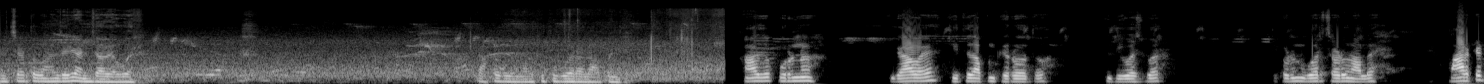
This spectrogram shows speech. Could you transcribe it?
विचारतो कोणाला तरी आणि जाऊया वर. दाखवतो तुम्हाला किती वर आलो आपण हा जो पूर्ण गाव आहे तिथे आपण फिरत होतो दिवसभर. तिकडून वर चढून आलोय. मार्केट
